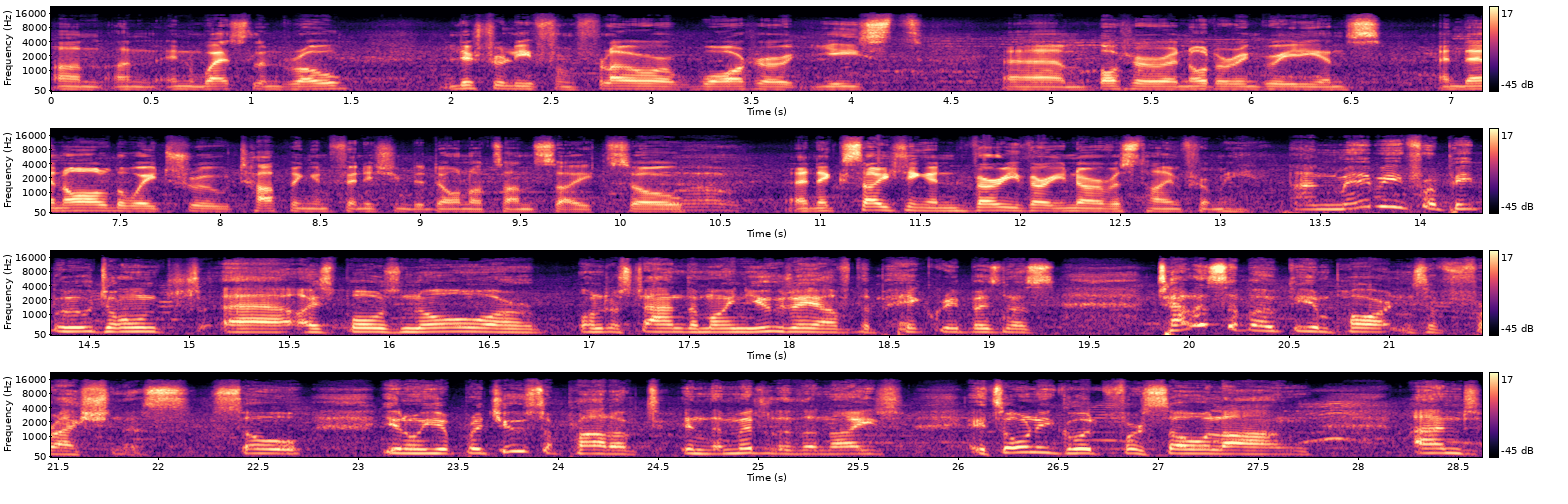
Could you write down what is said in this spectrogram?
on, on in Westland Row, literally from flour, water, yeast, um, butter, and other ingredients, and then all the way through topping and finishing the donuts on site. So, Wow. an exciting and very, very nervous time for me. And maybe for people who don't, uh, I suppose, know or understand the minutiae of the bakery business, tell us about the importance of freshness. So, you know, you produce a product in the middle of the night, it's only good for so long. And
